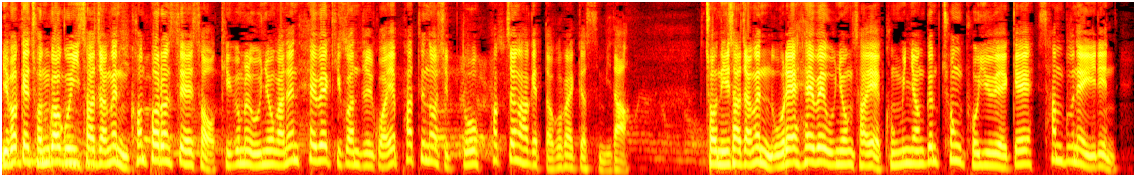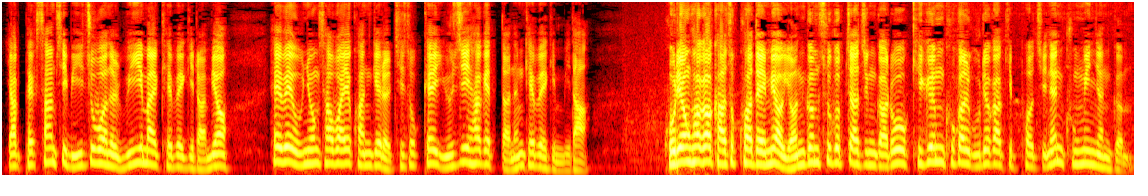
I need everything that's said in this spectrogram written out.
이 밖에 전광훈 이사장은 컨퍼런스에서 기금을 운용하는 해외 기관들과의 파트너십도 확장하겠다고 밝혔습니다. 전 이사장은 올해 해외 운용사의 국민연금 총 보유액의 3분의 1인 약 132조 원을 위임할 계획이라며 해외 운용사와의 관계를 지속해 유지하겠다는 계획입니다. 고령화가 가속화되며 연금 수급자 증가로 기금 고갈 우려가 깊어지는 국민연금.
